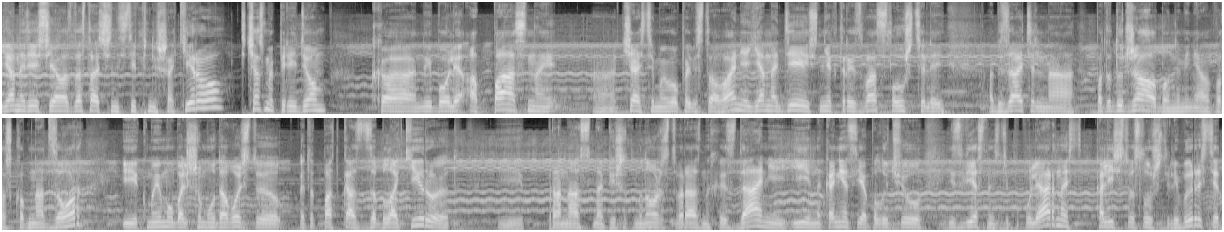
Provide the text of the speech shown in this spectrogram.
Я надеюсь, я вас в достаточной степени шокировал. сейчас мы перейдем к наиболее опасной э, части моего повествования. Я надеюсь, некоторые из вас, слушателей, обязательно подадут жалобу на меня в Роскомнадзор. И к моему большому удовольствию этот подкаст заблокируют и про нас напишет множество разных изданий, и, наконец, я получу известность и популярность, количество слушателей вырастет,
